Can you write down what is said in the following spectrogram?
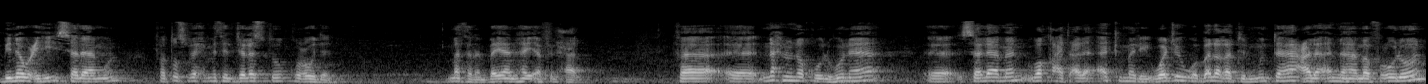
بنوعه سلام فتصبح مثل جلست قعودا. مثلا بيان هيئة في الحال. فنحن نقول هنا سلاما وقعت على أكمل وجه وبلغت المنتهى على أنها مفعول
